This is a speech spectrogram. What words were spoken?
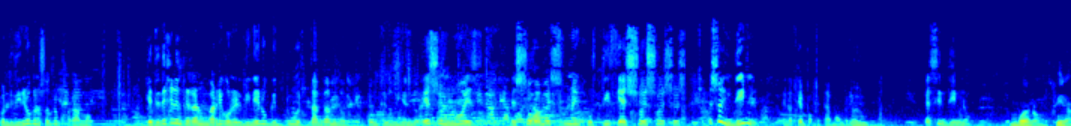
con el dinero que nosotros pagamos. Que te dejen encerrar en un barrio con el dinero que tú estás dando, contribuyendo. Eso no es, eso vamos, es una injusticia, eso, eso, eso, es, eso es indigno en los tiempos que estamos, hombre. Es indigno. Bueno, fina.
